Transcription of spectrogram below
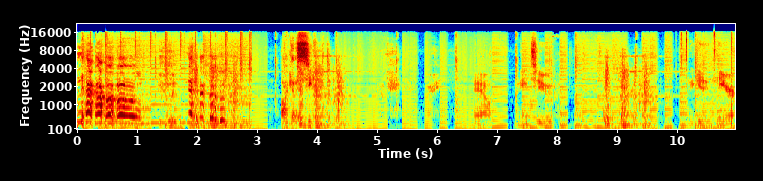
No! No! Oh, I got a secret. Okay. Alright. Now, we need to... We need to get in here.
